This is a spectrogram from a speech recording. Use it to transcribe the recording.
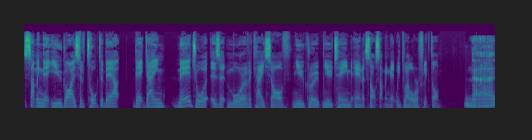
something that you guys have talked about that game, Madge, or is it more of a case of new group, new team, and it's not something that we dwell or reflect on? Nah,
